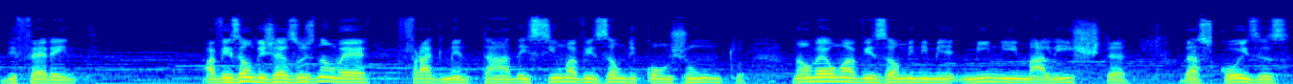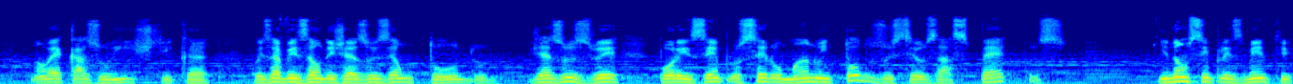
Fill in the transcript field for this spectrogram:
diferente. A visão de Jesus não é fragmentada, e sim uma visão de conjunto, não é uma visão minimalista das coisas, não é casuística, pois a visão de Jesus é um todo. Jesus vê, por exemplo, o ser humano em todos os seus aspectos e não simplesmente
